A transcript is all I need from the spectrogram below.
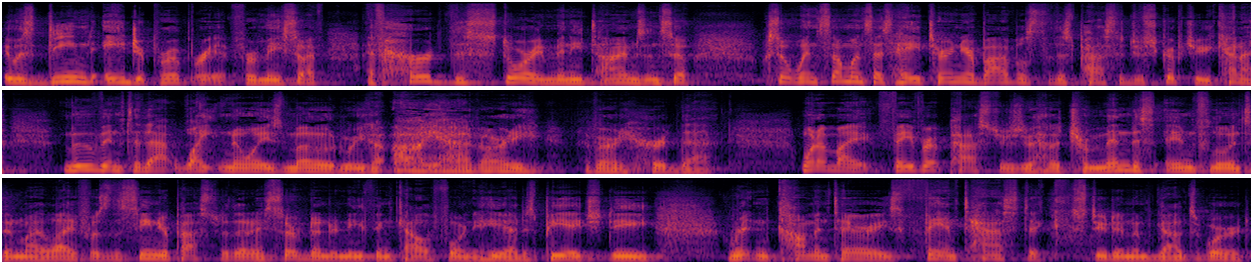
it was deemed age appropriate for me. So I've, I've heard this story many times. And so, so when someone says, hey, turn your Bibles to this passage of Scripture, you kind of move into that white noise mode where you go, oh, yeah, I've already, I've already heard that. One of my favorite pastors who had a tremendous influence in my life was the senior pastor that I served underneath in California. He had his PhD, written commentaries, fantastic student of God's Word.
